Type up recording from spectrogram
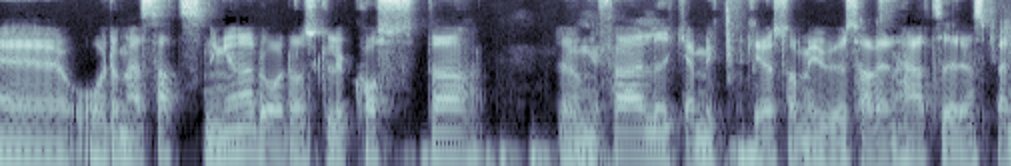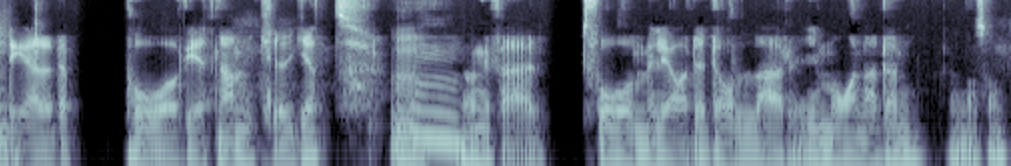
Eh, och de här satsningarna då, de skulle kosta ungefär lika mycket som USA vid den här tiden spenderade på Vietnamkriget. Mm. Ungefär 2 miljarder dollar i månaden. Eller något sånt.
